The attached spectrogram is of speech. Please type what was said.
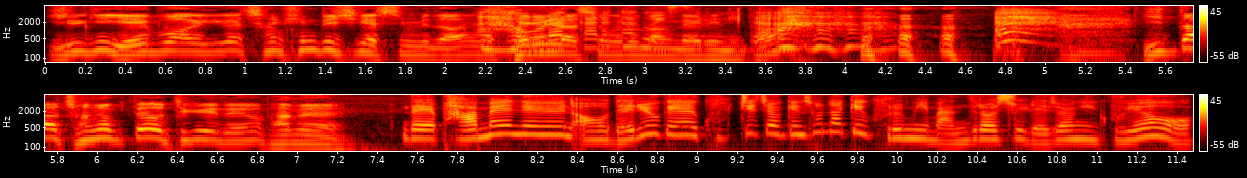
일기 예보하기가 참 힘드시겠습니다. 게릴라성으로 오락가락하고 막 내리니까. 이따 저녁 때 어떻게 돼요? 밤에? 네, 밤에는 어, 내륙에 국지적인 소나기 구름이 만들어질 예정이고요.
